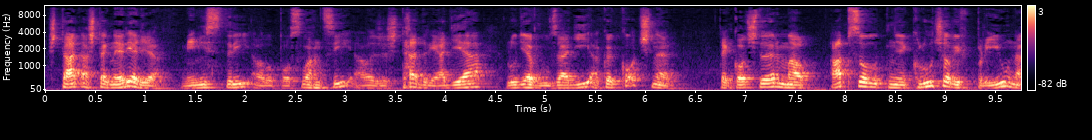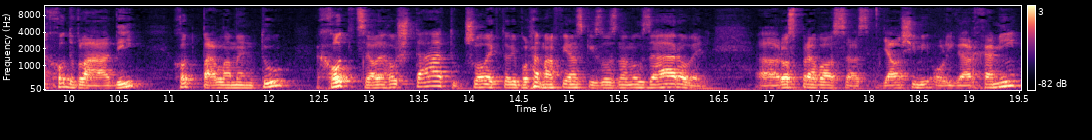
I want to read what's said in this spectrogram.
štát až tak neriadia ministri alebo poslanci, ale že štát riadia ľudia v úzadí, ako je Kočner. Ten Kočner mal absolútne kľúčový vplyv na chod vlády, chod parlamentu, chod celého štátu. Človek, ktorý bol na mafiánskych zoznamoch zároveň. Rozprával sa s ďalšími oligarchami,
